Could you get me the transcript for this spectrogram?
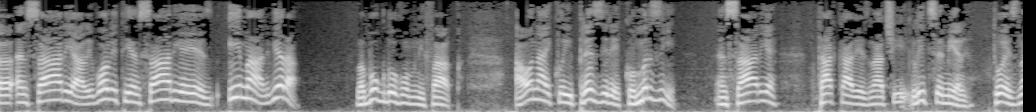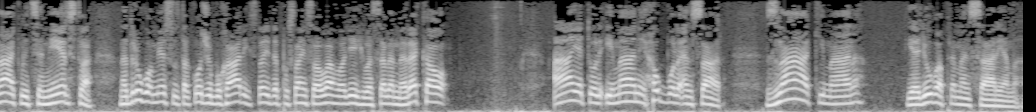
E, ansarija ali voliti ansarije je iman vjera. Va bugduhum nifaq. A onaj koji prezire ko mrzi ansarije takav je znači licemjer. To je znak licemjerstva. Na drugom mjestu također Buhari stoji da poslanik sallallahu alejhi ve sellem rekao ajetul imani hubbul ensar. Znak imana je ljubav prema ensarijama.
